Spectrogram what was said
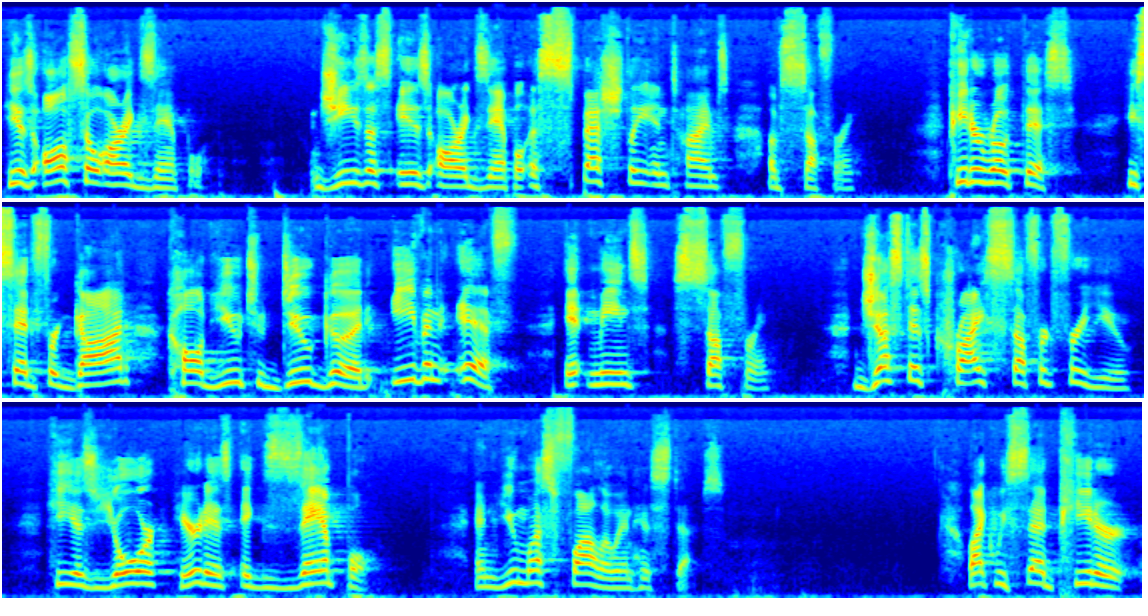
He is also our example. Jesus is our example, especially in times of suffering. Peter wrote this. He said, For God called you to do good, even if it means suffering. Just as Christ suffered for you, he is your, here it is, example, and you must follow in his steps. Like we said, Peter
